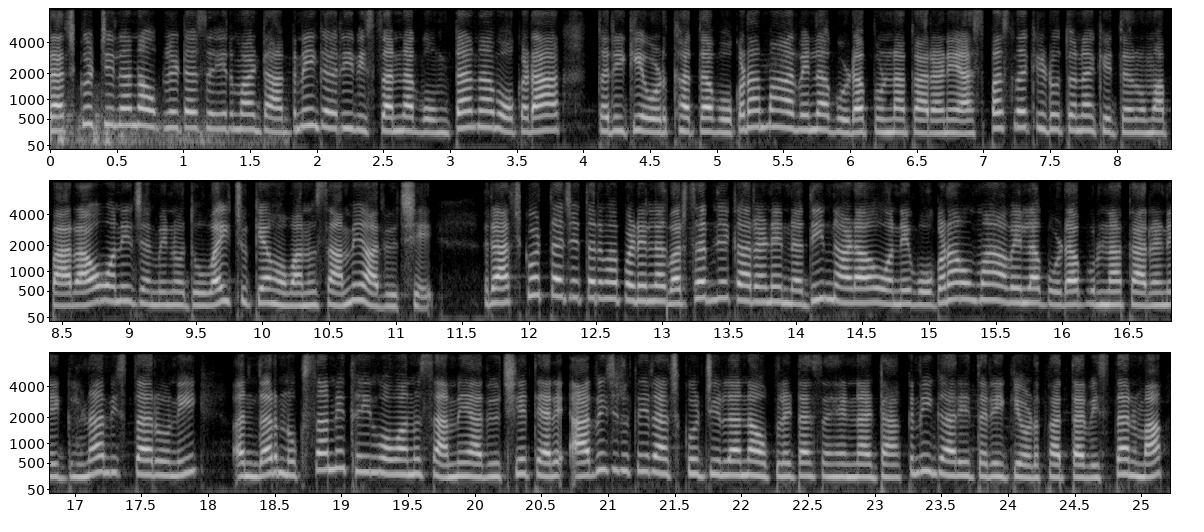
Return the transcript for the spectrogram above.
રાજકોટ જિલ્લાના ઉપલેટા શહેરમાં ઢાંકણી ગરી વિસ્તારના ગોમટાના બોકડા તરીકે ઓળખાતા બોકડામાં આવેલા ગોડાપુરના કારણે આસપાસના ખેડૂતોના ખેતરોમાં પારાઓ અને જમીનો ધોવાઈ ચૂક્યા હોવાનું સામે આવ્યું છે. રાજકોટ તાજેતરમાં પડેલા વરસાદને કારણે નદી, નાળાઓ અને વોકડાઓમાં આવેલા બોડાપુરના કારણે ઘણા વિસ્તારોની અંદર નુકસાની થઈ હોવાનું સામે આવ્યું છે. ત્યારે આવી જ રીતે રાજકોટ જિલ્લાના ઉપલેટા શહેરના ઢાંકની ગારી તરીકે ઓળખાતા વિસ્તારમાં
